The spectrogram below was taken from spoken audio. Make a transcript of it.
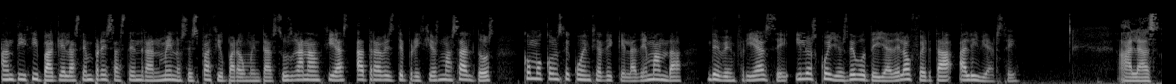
Anticipa que las empresas tendrán menos espacio para aumentar sus ganancias a través de precios más altos como consecuencia de que la demanda debe enfriarse y los cuellos de botella de la oferta aliviarse a las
